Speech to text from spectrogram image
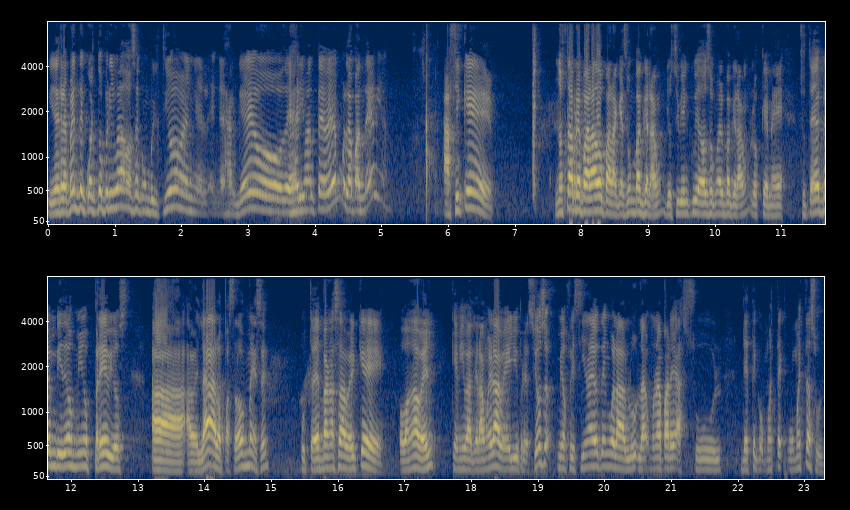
Y de repente el cuarto privado se convirtió en el, en el jangueo de Geriman TV por la pandemia. Así que no está preparado para que sea un background. Yo soy bien cuidadoso con el background. Los que me, si ustedes ven videos míos previos a, ¿verdad? a los pasados meses, ustedes van a saber que, o van a ver que mi background era bello y precioso. Mi oficina yo tengo la, una pared azul, de este, como este, como este azul.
